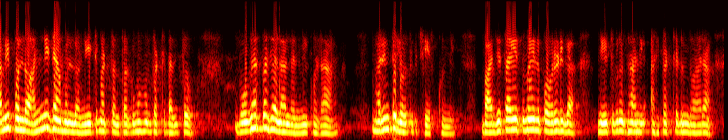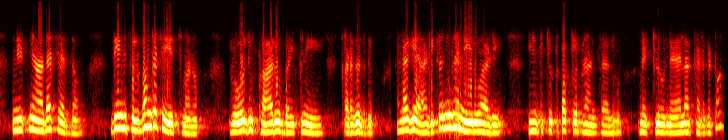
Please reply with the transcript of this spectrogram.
సమీపంలో అన్ని డ్యాముల్లో నీటి మట్టం తగ్గుముఖం పట్టడంతో భూగర్భ జలాలన్నీ కూడా మరింత లోతుకు చేరుకుంది. బాధ్యతాయుతమైన పౌరుడిగా నీటి వృధాన్ని అరికట్టడం ద్వారా నీటిని ఆదా చేద్దాం. దీన్ని సులభంగా చేయొచ్చు మనం. రోజు కారు బైక్ని కడగద్దు అలాగే అధికంగా నీరు వాడి ఇంటి చుట్టుపక్కల ప్రాంతాలు మెట్లు నేల కడగటం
